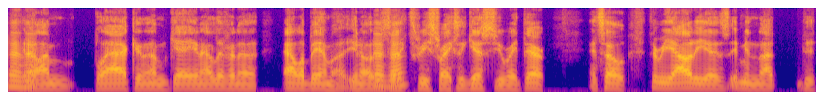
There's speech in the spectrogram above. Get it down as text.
You know, I'm black and I'm gay and I live in a Alabama. You know, there's Uh-huh. like three strikes against you right there. And so the reality is, I mean, not the,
